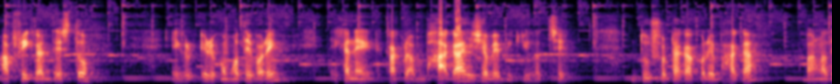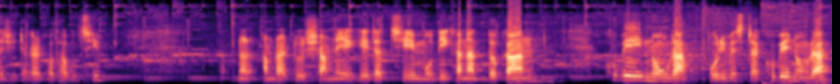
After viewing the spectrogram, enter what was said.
আফ্রিকার দেশ তো। এরকম হতে পারে। এখানে কাঁকড়া ভাগা হিসাবে বিক্রি হচ্ছে। দুশো টাকা করে ভাগা, বাংলাদেশি টাকার কথা বলছি। আপনার, আমরা একটু সামনে এগিয়ে যাচ্ছি, মুদিখানার দোকান। খুবই নোংরা, পরিবেশটা খুবই নোংরা,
